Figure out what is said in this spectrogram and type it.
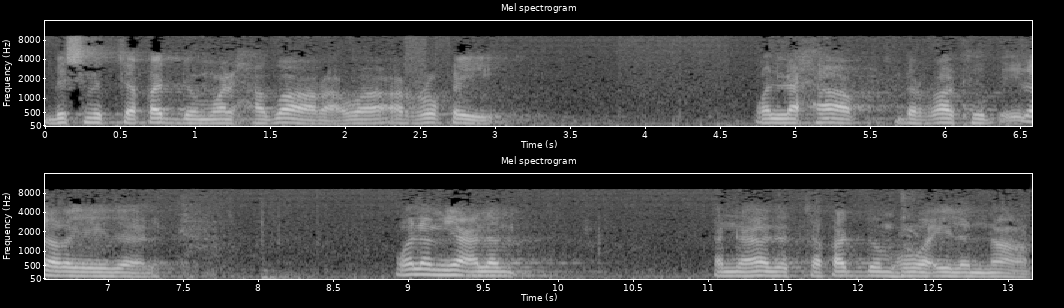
باسم التقدم والحضارة والرقي واللحاق بالركب إلى غير ذلك. ولم يعلم أن هذا التقدم هو إلى النار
